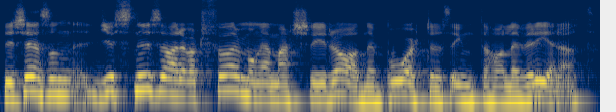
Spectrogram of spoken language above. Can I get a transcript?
det känns som, just nu så har det varit för många matcher i rad när Bortles inte har levererat.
